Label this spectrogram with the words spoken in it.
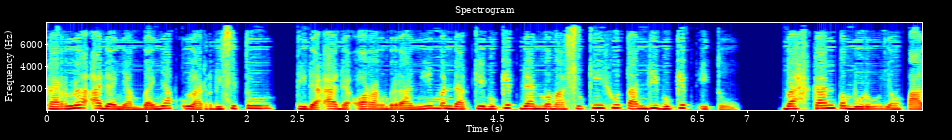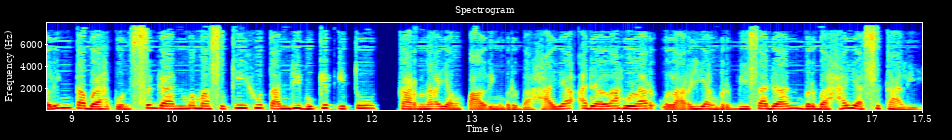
Karena adanya banyak ular di situ, tidak ada orang berani mendaki bukit dan memasuki hutan di bukit itu. Bahkan pemburu yang paling tabah pun segan memasuki hutan di bukit itu, karena yang paling berbahaya adalah ular-ular yang berbisa dan berbahaya sekali.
